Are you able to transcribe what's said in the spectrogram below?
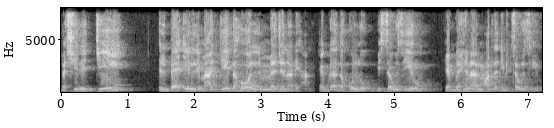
بشيل ال j الباقي اللي مع ال j ده هو ال imaginary عندي يبقى ده كله بيساوي zero. يبقى هنا المعادلة دي بتساوي zero.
